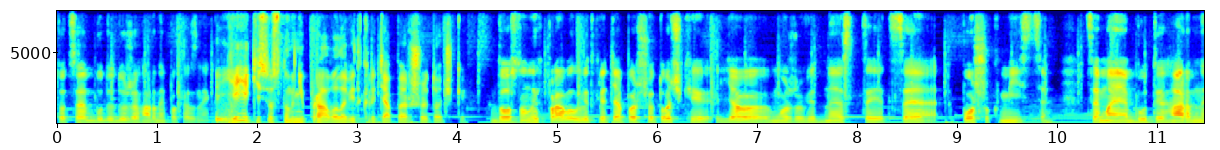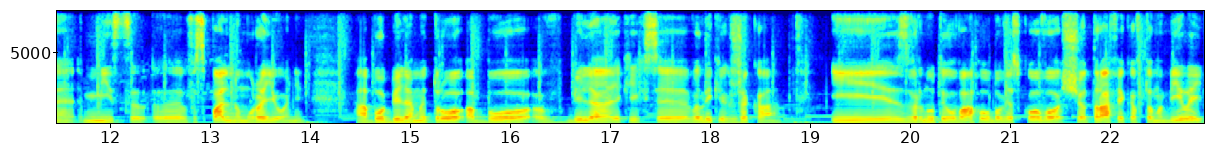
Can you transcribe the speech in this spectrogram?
то це буде дуже гарний показник. Є якісь основні правила відкриття першої точки? До основних правил відкриття першої точки я можу віднести це пошук місця. Це має бути гарне місце е, в спальному районі, або біля метро, або біля якихось е, великих ЖК. І звернути увагу обов'язково, що трафік автомобілей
